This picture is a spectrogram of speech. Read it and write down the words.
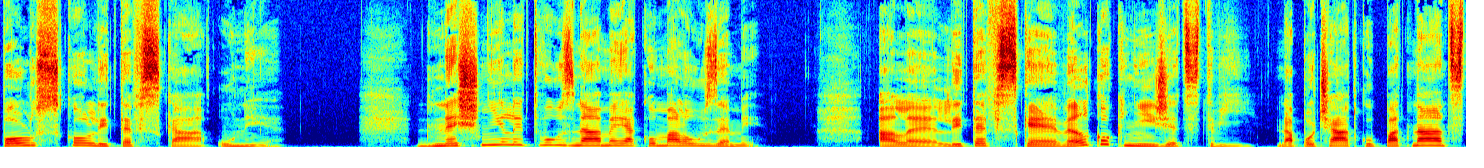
Polsko-Litevská unie. Dnešní Litvu známe jako malou zemi ale litevské velkoknížectví na počátku 15.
